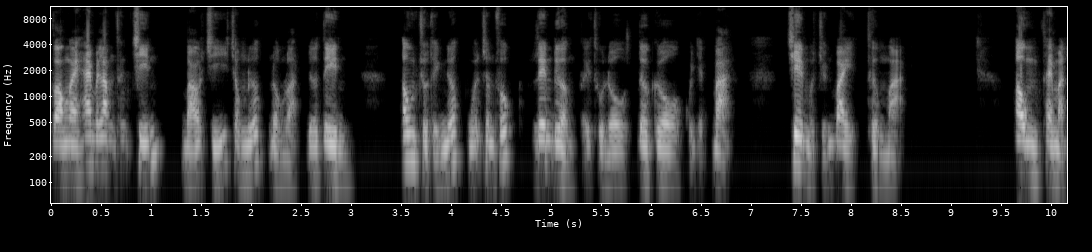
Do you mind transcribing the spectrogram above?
Vào ngày 25 tháng 9, báo chí trong nước đồng loạt đưa tin ông Chủ tịch nước Nguyễn Xuân Phúc lên đường tới thủ đô Tokyo của Nhật Bản trên một chuyến bay thương mại. Ông thay mặt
